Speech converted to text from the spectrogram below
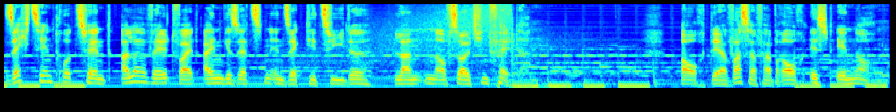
16 Prozent aller weltweit eingesetzten Insektizide landen auf solchen Feldern. Auch der Wasserverbrauch ist enorm.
